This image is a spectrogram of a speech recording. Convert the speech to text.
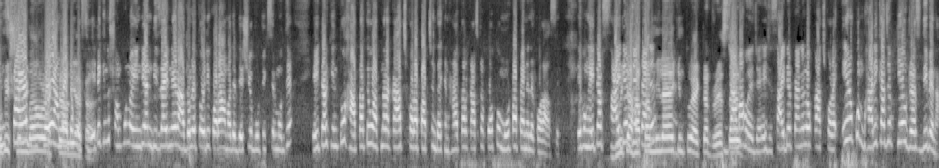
ইন্সপায়ার্ড হয়ে আমরা এটা করছি। এটা কিন্তু সম্পূর্ণ ইন্ডিয়ান ডিজাইনের আদলে তৈরি করা আমাদের দেশীয় বুটিক্স এর মধ্যে। এইটার কিন্তু হাতাতেও আপনারা কাজ করা পাচ্ছেন। দেখেন হাতার কাজটা কত মোটা প্যানেলে করা আছে। এবং এইটার সাইডের যে প্যানেল মিলায়ে কিন্তু একটা ড্রেস জামা হয়ে যায়। এই যে সাইডের প্যানেলও কাজ করা। এরকম ভারী কাজের কেউ ড্রেস দিবে না।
